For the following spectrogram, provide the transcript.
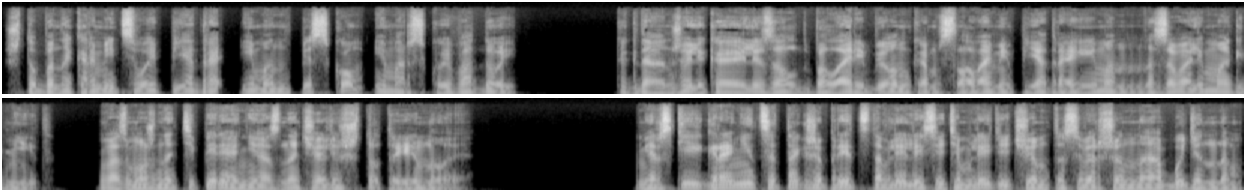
чтобы накормить свой Пьедро Иман песком и морской водой. Когда Анжелика Элизалд была ребенком, словами Пьедро Иман называли «магнит». Возможно, теперь они означали что-то иное. Мирские границы также представлялись этим леди чем-то совершенно обыденным,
